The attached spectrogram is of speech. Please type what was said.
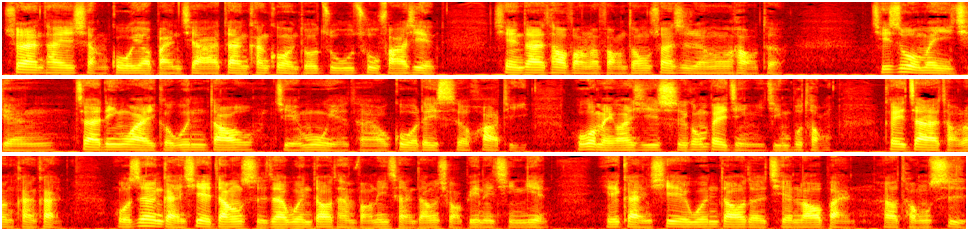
虽然他也想过要搬家，但看过很多租屋处，发现现在套房的房东算是人很好的。其实我们以前在另外一个温刀节目也聊过类似的话题，不过没关系，时空背景已经不同，可以再来讨论看看。我是很感谢当时在温刀谈房地产当小编的经验，也感谢温刀的前老板还有同事，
